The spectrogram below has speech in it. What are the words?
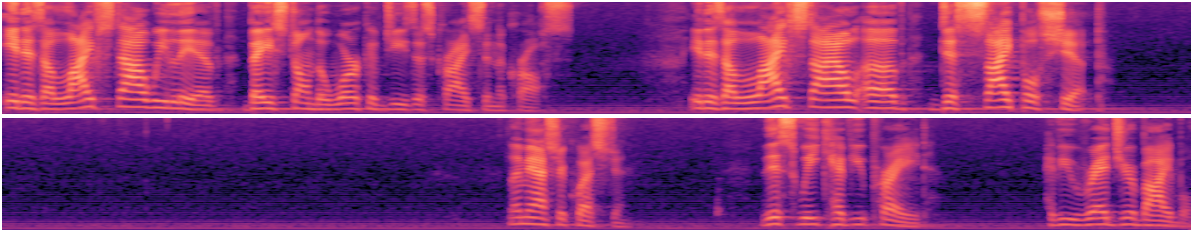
it is a lifestyle we live based on the work of Jesus Christ in the cross. It is a lifestyle of discipleship. Let me ask you a question This week, have you prayed? Have you read your Bible?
